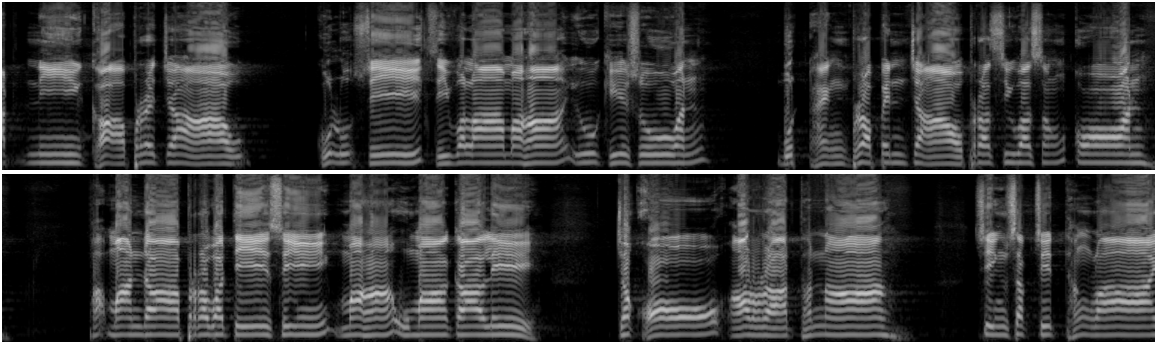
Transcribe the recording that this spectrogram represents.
บัดนี้ข้าพระเจ้า กุลุสีศิวลามหาอุคีสวน บุตรแห่งพระเป็นเจ้าพระศิวสังกร พระมารดาประวัติสีมหาอุมากาลีจะขออาราธนา สิ่งศักดิ์สิทธิ์ทั้งหลาย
